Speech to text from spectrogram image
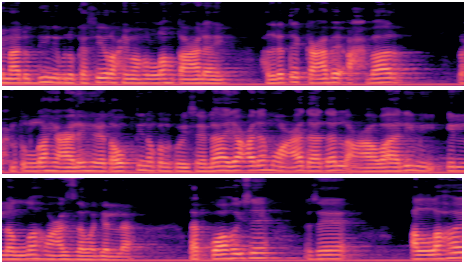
ইমাদুদ্দিন ইবনু কাছিৰ ৰহিমাহুল্লাহ তালাই হজৰতে কাবে আহবাৰ ৰহমতুল্লাহ আলহিৰ এটা উক্তি নকল কৰিছে তাত কোৱা হৈছে যে আল্লাহে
